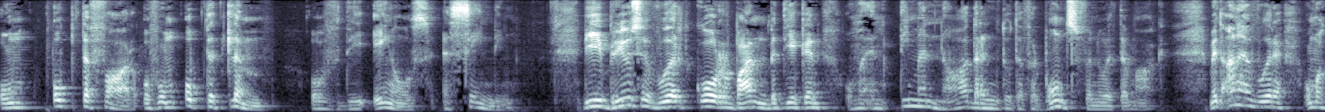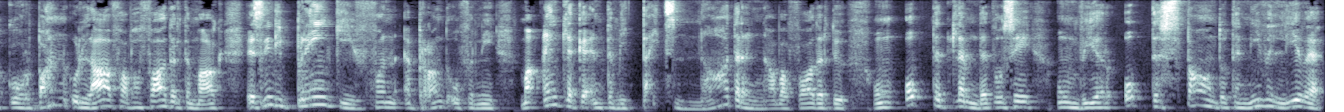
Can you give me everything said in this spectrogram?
om op te vaar of om op te klim of die Engels ascending. Die Hebreëse woord korban beteken om 'n intieme nadering tot 'n verbondsvernoot te maak. Met ander woorde, om 'n korban olaf op 'n Vader te maak, is nie die prentjie van 'n brandoffer nie, maar eintlik 'n intimiteitsnadering na 'n Vader toe om op te klim, dit wil sê om weer op te staan tot 'n nuwe lewe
